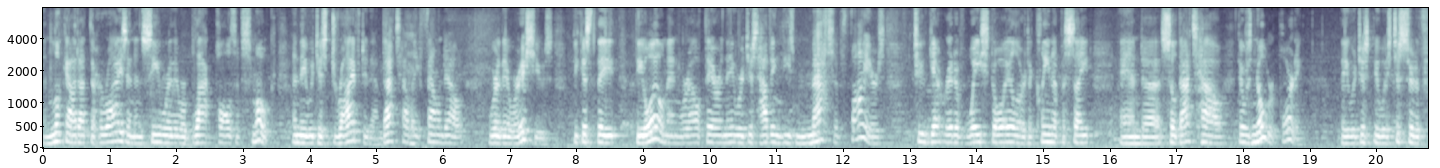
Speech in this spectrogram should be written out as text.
and look out at the horizon and see where there were black balls of smoke, and they would just drive to them. That's how they found out where there were issues, because they, the oil men were out there and they were just having these massive fires to get rid of waste oil or to clean up a site, and uh, so that's how there was no reporting. They were just, it was just sort of,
